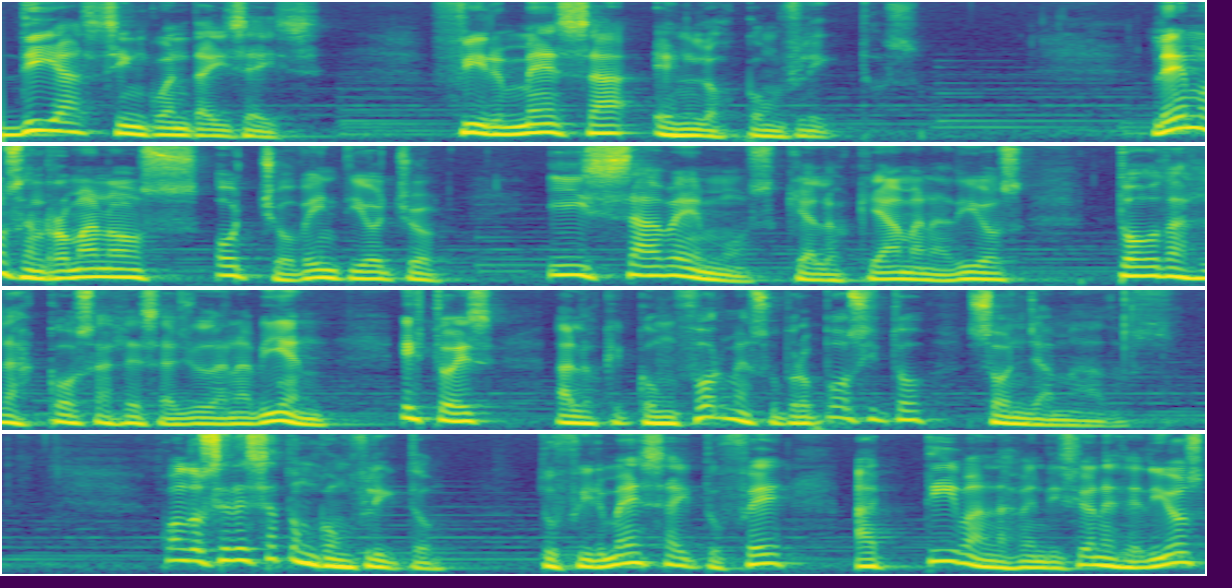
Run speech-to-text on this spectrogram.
Día 56. Firmeza en los conflictos. Leemos en Romanos 8, 28, y sabemos que a los que aman a Dios, todas las cosas les ayudan a bien, esto es, a los que conforme a su propósito son llamados. Cuando se desata un conflicto, tu firmeza y tu fe activan las bendiciones de Dios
